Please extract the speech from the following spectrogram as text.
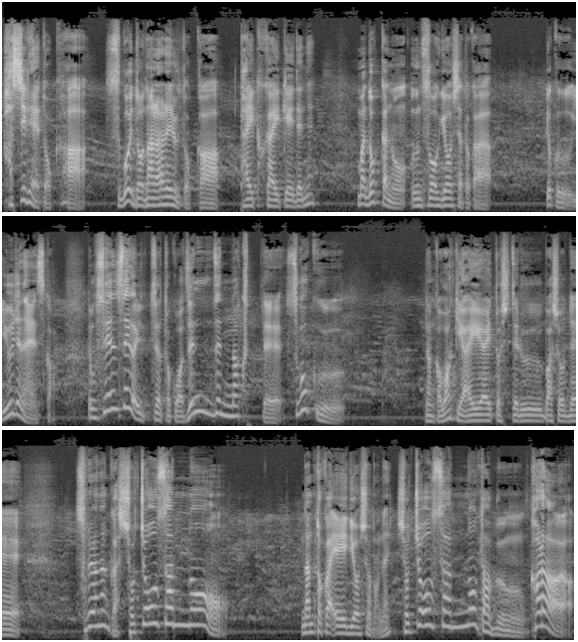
走れとかすごい怒鳴られるとか体育会系でねまあどっかの運送業者とかよく言うじゃないですか。でも先生が言ってたとこは全然なくってすごくなんか和気あいあいとしてる場所でそれはなんか所長さんのなんとか営業所のね所長さんの多分カラ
